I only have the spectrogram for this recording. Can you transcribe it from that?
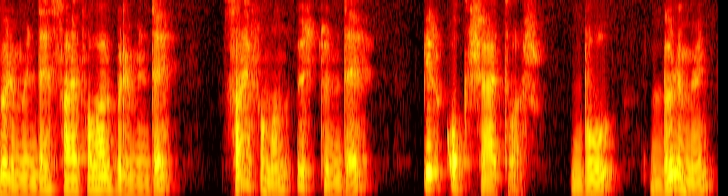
bölümünde, sayfalar bölümünde sayfamın üstünde bir ok işareti var. Bu bölümün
